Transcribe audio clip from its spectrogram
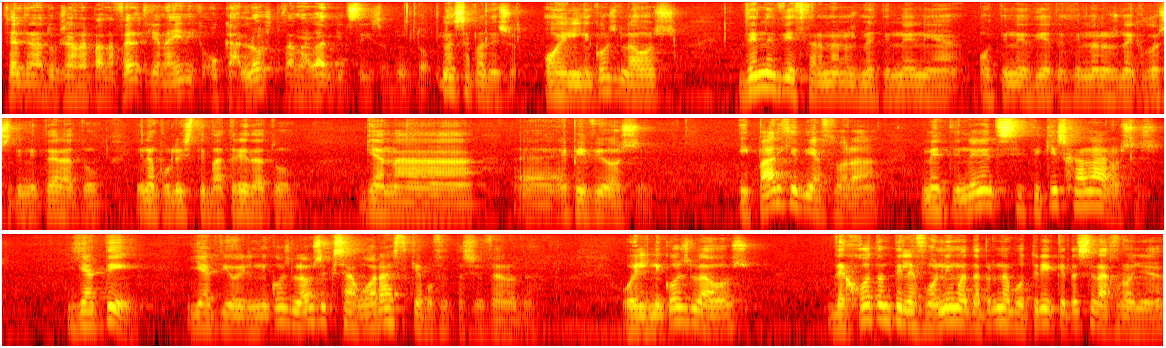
θέλετε να τον ξαναεπαναφέρετε για να είναι ο καλός που θα αναλάβει και τις τύχες αυτού του τόπου; Να σα απαντήσω. Ο ελληνικός λαός δεν είναι διεφθαρμένος με την έννοια ότι είναι διατεθειμένος να εκδώσει τη μητέρα του ή να πουλήσει την πατρίδα του για να ε, επιβιώσει. Υπάρχει διαφθορά με την έννοια της ηθικής χαλάρωσης. Γιατί; Γιατί ο ελληνικός λαός εξαγοράστηκε από αυτά τα συμφέροντα. Ο ελληνικός λαός δεχόταν τηλεφωνήματα πριν από τρία και τέσσερα χρόνια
